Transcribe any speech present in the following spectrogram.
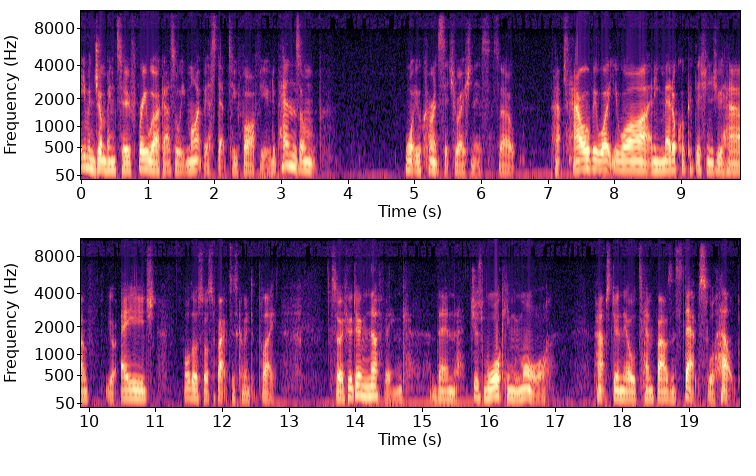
even jumping to three workouts a week might be a step too far for you. It Depends on what your current situation is. So perhaps how overweight you are, any medical conditions you have, your age, all those sorts of factors come into play. So if you're doing nothing, then just walking more, perhaps doing the old 10,000 steps will help.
